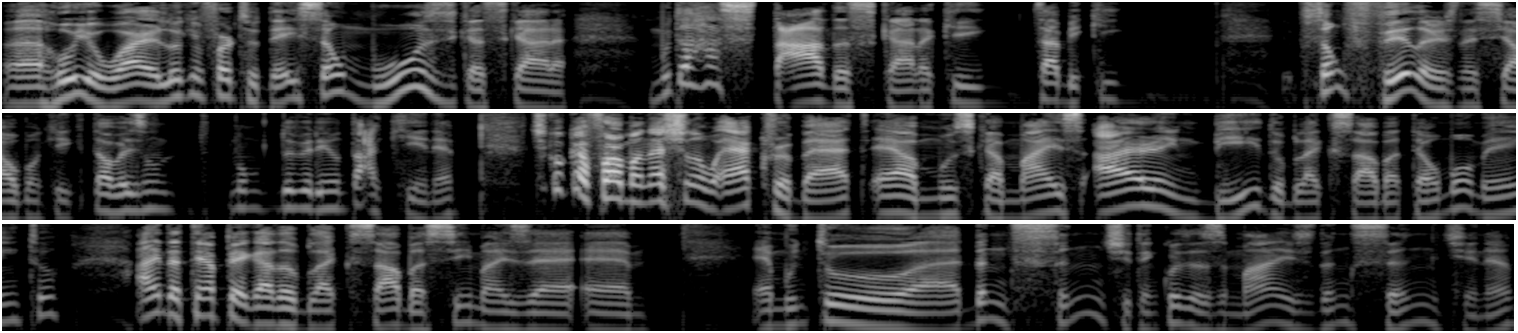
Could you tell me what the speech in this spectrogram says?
uh, Who You Are, Looking for Today, são músicas, cara, muito arrastadas, cara, que, sabe, que são fillers nesse álbum aqui, que talvez não, não deveriam estar tá aqui, né? De qualquer forma, National Acrobat é a música mais R&B do Black Sabbath até o momento. Ainda tem a pegada do Black Sabbath, sim, mas é, é, é muito uh, dançante, tem coisas mais dançante, né?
